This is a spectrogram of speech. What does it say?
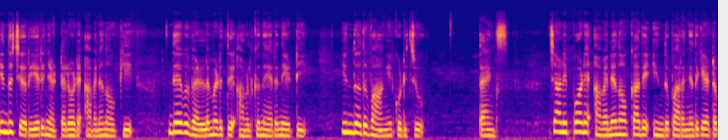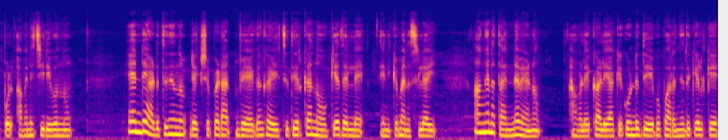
ഇന്ദു ചെറിയൊരു ഞെട്ടലോടെ അവനെ നോക്കി. ദേവ് വെള്ളമെടുത്ത് അവൾക്ക് നേരെ നീട്ടി. ഇന്ദു അത് വാങ്ങിക്കുടിച്ചു. താങ്ക്സ്. ചളിപ്പോടെ അവനെ നോക്കാതെ ഇന്ദു പറഞ്ഞത് കേട്ടപ്പോൾ അവന് ചിരി വന്നു എന്റെ അടുത്തു നിന്നും രക്ഷപ്പെടാൻ വേഗം കഴിച്ചു തീർക്കാൻ നോക്കിയതല്ലേ? എനിക്ക് മനസ്സിലായി. അങ്ങനെ തന്നെ വേണം. അവളെ കളിയാക്കിക്കൊണ്ട് ദേവ് പറഞ്ഞത് കേൾക്കെ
